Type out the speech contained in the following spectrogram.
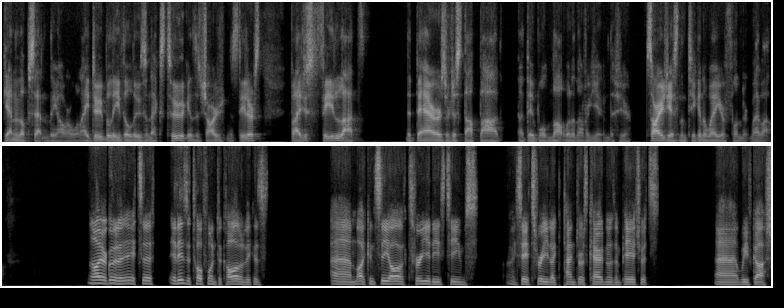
get an upset in the hour one. I do believe they'll lose the next two against the Chargers and the Steelers. But I just feel that the Bears are just that bad that they will not win another game this year. Sorry, Jason, I'm taking away your thunder. My bad. No, you're good. It's a it is a tough one to call because um I can see all three of these teams. I say three, like Panthers, Cardinals, and Patriots. Uh, we've got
